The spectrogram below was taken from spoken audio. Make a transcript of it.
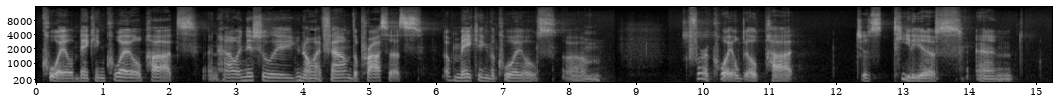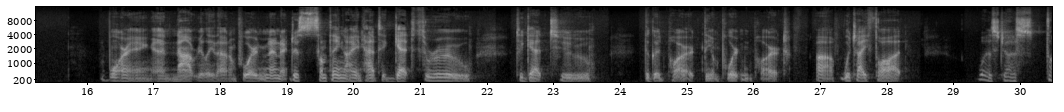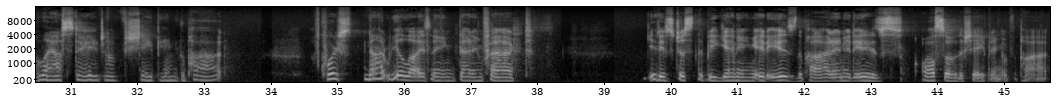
coil, making coil pots, and how initially, you know, I found the process of making the coils um, for a coil built pot just tedious and boring and not really that important and it just something I had to get through to get to the good part, the important part, uh, which I thought was just the last stage of shaping the pot. Of course, not realizing that in fact it is just the beginning. It is the pot, and it is also the shaping of the pot.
